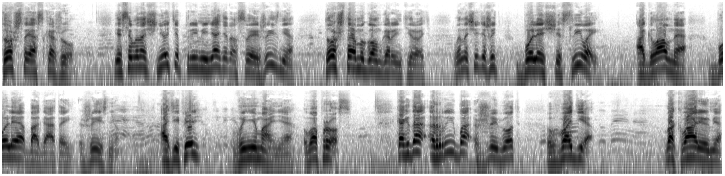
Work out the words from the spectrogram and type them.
то, что я скажу, если вы начнете применять это в своей жизни, то, что я могу вам гарантировать, вы начнете жить более счастливой, а главное, более богатой жизнью. А теперь, внимание, вопрос. Когда рыба живет в воде, в аквариуме,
